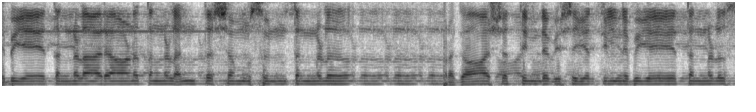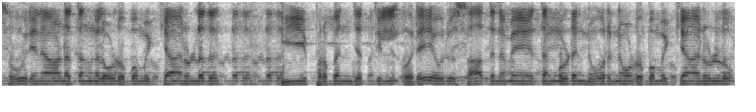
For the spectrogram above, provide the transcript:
നബിയെ തങ്ങളാരാണ് തങ്ങൾ അന്തശംസുൻ തങ്ങൾ പ്രകാശത്തിന്റെ വിഷയത്തിൽ നബിയെ തങ്ങൾ സൂര്യനാണ് തങ്ങളോട് ഉപമിക്കാനുള്ളത്. ഈ പ്രപഞ്ചത്തിൽ ഒരേ ഒരു സാധനമേ തങ്ങളുടെ നൂറിനോട് ഉപമിക്കാനുള്ളൂ.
